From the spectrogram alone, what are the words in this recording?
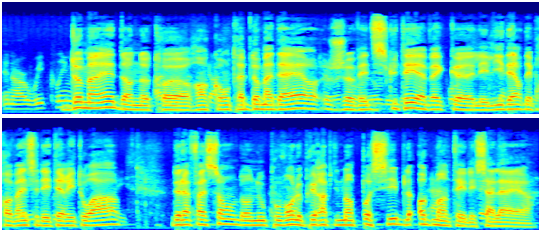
Demain, dans notre rencontre hebdomadaire, je vais discuter avec euh, les leaders des provinces et des territoires de la façon dont nous pouvons le plus rapidement possible augmenter les salaires.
